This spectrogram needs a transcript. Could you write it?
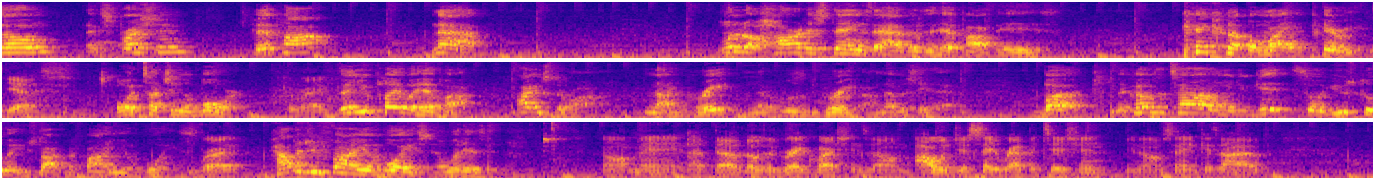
soul, expression, hip hop. Now, one of the hardest things that happens in hip hop is picking up a mic, period, Yes, or touching a board. correct. Then you play with hip hop. I used to rhyme. Not great, never was great. I'll never say that. But there comes a time when you get so used to it, you start to find your voice. Right. How did you find your voice, and what is it? Oh man, that, that- those are great questions. Um, I would just say repetition. You know what I'm saying? Because I've,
